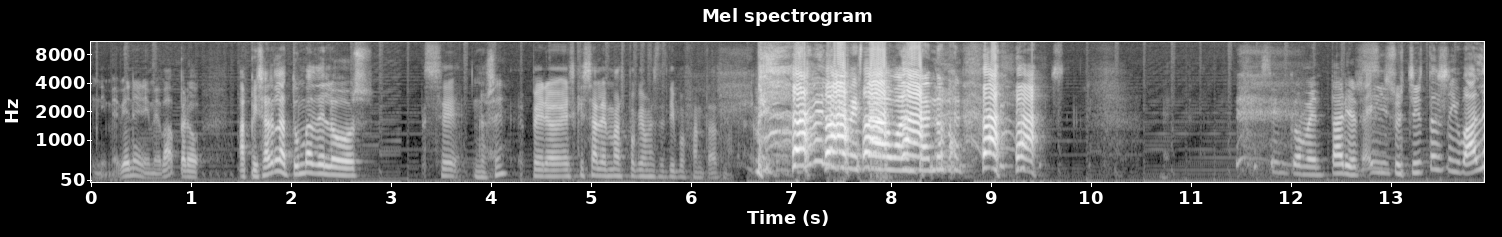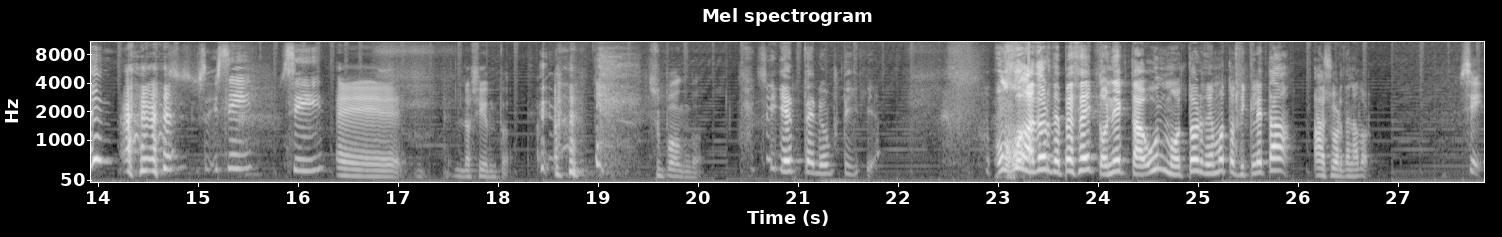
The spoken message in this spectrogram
ni me viene ni me va, pero a pisar la tumba de los. Sí, No sé. pero es que salen más Pokémon de tipo fantasma. ¿Sabes lo que me estaba aguantando para.? Sin comentarios. ¿Y sus chistes sí valen? Sí, sí, sí. Eh, lo siento. Supongo. Siguiente noticia. Un jugador de PC conecta un motor de motocicleta a su ordenador. Sí.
